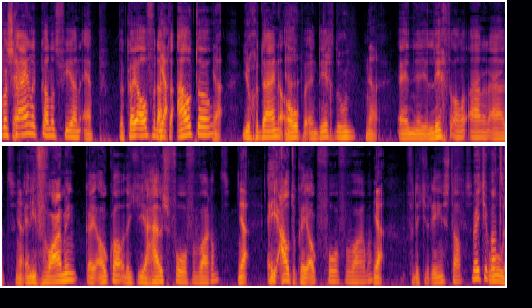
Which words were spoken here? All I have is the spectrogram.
waarschijnlijk kan het via een app. Dan kan je al vanuit Ja. de auto Ja. je gordijnen Ja. open en dicht doen. Nou, En je licht al aan en uit. Ja. En die verwarming kan je ook al, dat je je huis voor verwarmt. Ja. En je auto kun je ook voor verwarmen. Ja. Voordat je erin stapt. Weet je, wat Oeh, een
